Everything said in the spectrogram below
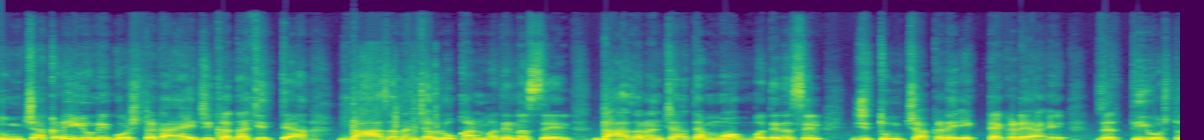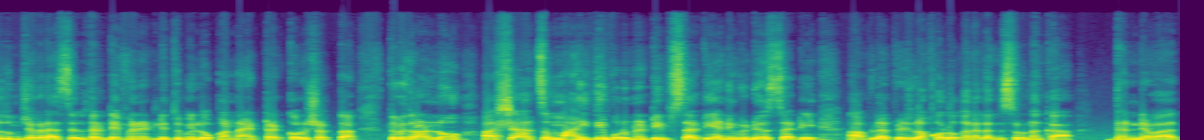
तुमच्याकडे युनिक गोष्ट काय आहे जी कदाचित त्या दहा जणांच्या लोकांमध्ये नसेल दहा जणांच्या त्या मॉबमध्ये नसेल जी तुमच्याकडे एकट्याकडे आहे. जर ती गोष्ट तुमच्याकडे असेल तर डेफिनेटली तुम्ही लोकांना अट्रॅक्ट करू शकता. तर मित्रांनो अशाच माहितीपूर्ण टिप्ससाठी आणि व्हिडिओजसाठी आपल्या पेजला फॉलो करायला विसरू नका. धन्यवाद.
